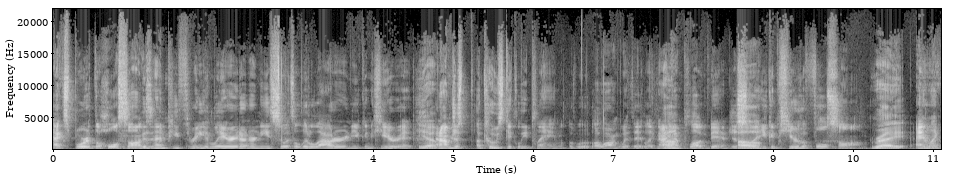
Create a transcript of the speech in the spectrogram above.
export the whole song as an MP3 and layer it underneath so it's a little louder and you can hear it. Yep. And I'm just acoustically playing along with it, like not Oh. even plugged in, just so Oh. that you can hear the full song Right. and like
